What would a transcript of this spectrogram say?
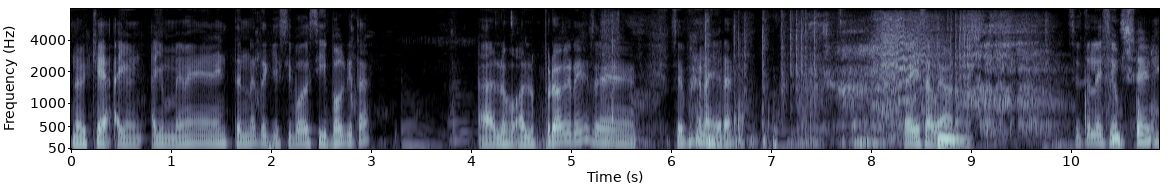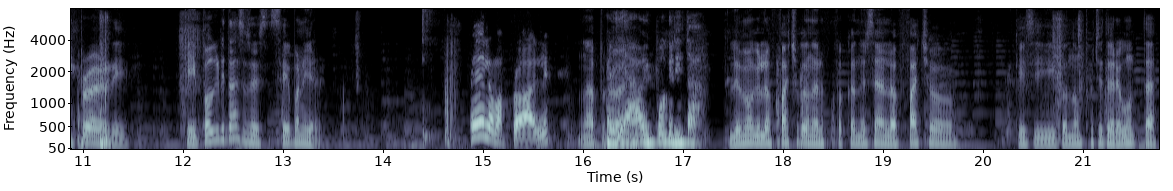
¿No ves que hay un, hay un meme en internet de que si vos decís hipócrita, a los, a los progres eh, se ponen a llorar? ¿Sabes esa weá o no? Si tú le ¿En dices un, un progre que hipócrita, se, se pone a llorar. Es lo más probable. No. Callado, hipócrita. Lo mismo que los fachos cuando, los, cuando dicen a los fachos que si cuando un facho te pregunta,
